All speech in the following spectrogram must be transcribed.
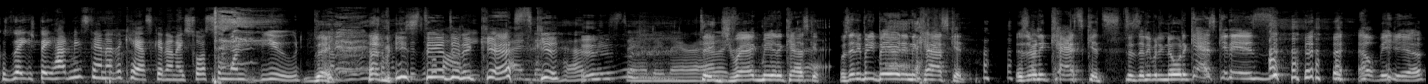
because they they had me stand at a casket and I saw someone viewed. They had me stand in a casket. They casket. Had me standing there. They at a- dragged me in a casket. Was anybody buried in a casket? Is there any caskets? Does anybody know what a casket is? Help me here.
